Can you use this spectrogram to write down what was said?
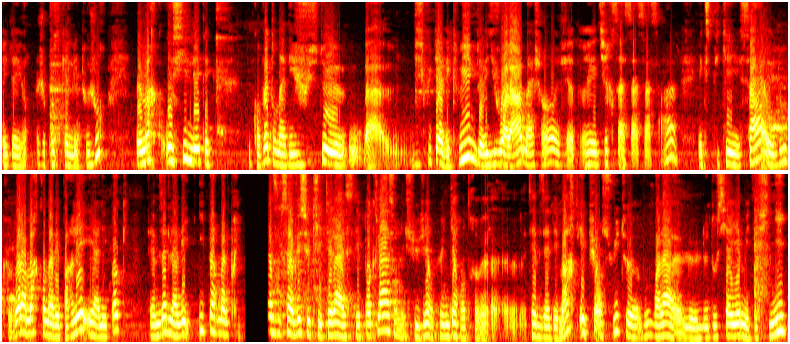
Et d'ailleurs, je pense qu'elle l'est toujours. Mais Marc aussi l'était. Donc en fait, on avait juste euh, bah, discuté avec lui, il nous avait dit voilà, machin, j'aimerais dire ça, ça, ça, ça, expliquer ça. Et donc euh, voilà, Marc en avait parlé et à l'époque, TMZ l'avait hyper mal pris. Vous savez ce qui était là à cette époque-là, on est suivi un peu une guerre entre euh, TMZ et Marc. Et puis ensuite, bon voilà, le, dossier IM était fini,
